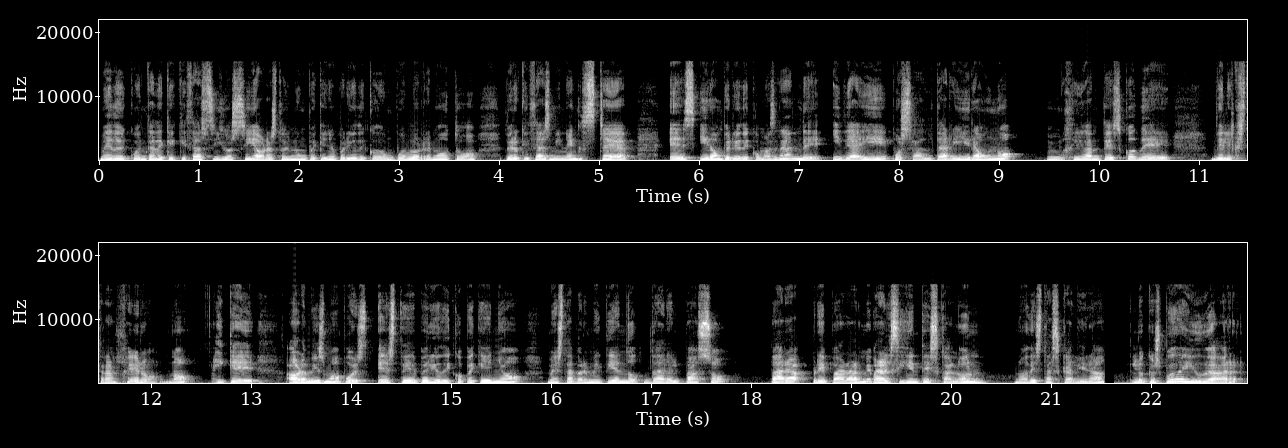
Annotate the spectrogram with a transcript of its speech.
Me doy cuenta de que quizás yo sí, ahora estoy en un pequeño periódico de un pueblo remoto, pero quizás mi next step es ir a un periódico más grande y de ahí pues saltar y ir a uno gigantesco de, del extranjero, ¿no? Y que ahora mismo pues este periódico pequeño me está permitiendo dar el paso para prepararme para el siguiente escalón, ¿no? De esta escalera. Lo que os puede ayudar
